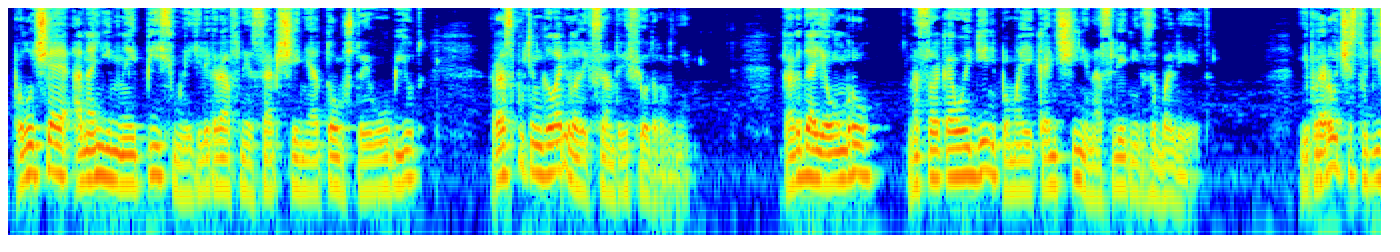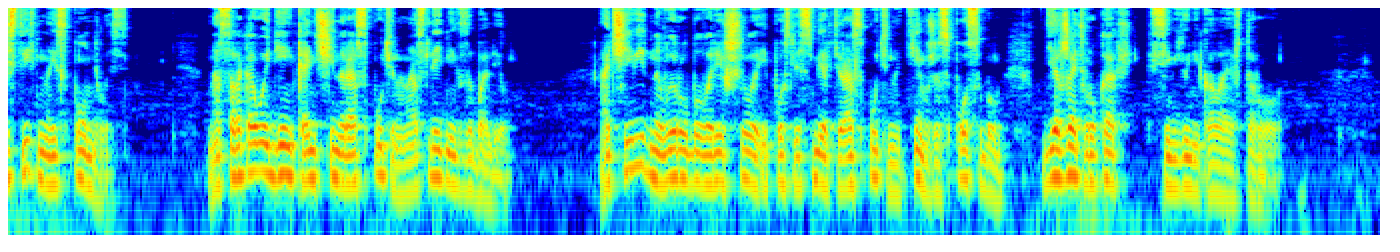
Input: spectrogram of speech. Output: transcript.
Получая анонимные письма и телеграфные сообщения о том, что его убьют, Распутин говорил Александре Федоровне, «Когда я умру, на сороковой день по моей кончине наследник заболеет». И пророчество действительно исполнилось. На сороковой день кончины Распутина наследник заболел. Очевидно, Вырубова решила и после смерти Распутина тем же способом держать в руках семью Николая II.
